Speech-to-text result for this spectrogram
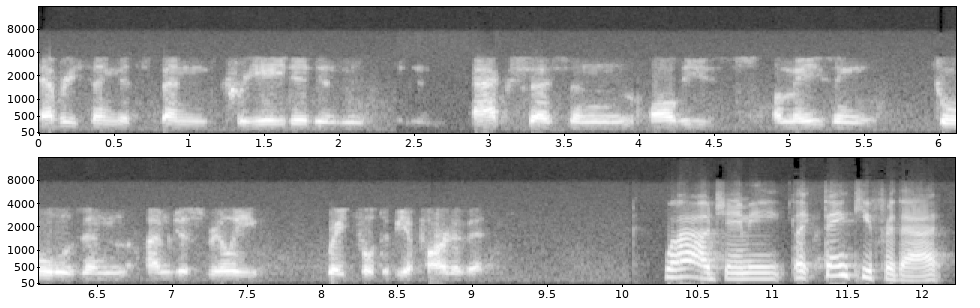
everything that's been created and access and all these amazing tools. And I'm just really grateful to be a part of it. Wow, Jamie. Like, thank you for that.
